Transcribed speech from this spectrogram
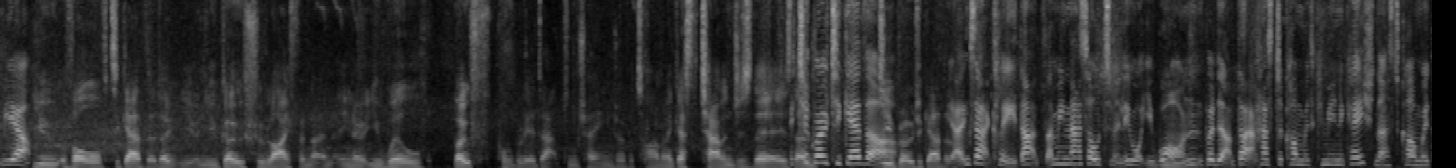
Yeah. you evolve together, don't you? And you go through life, and, and you know you will both probably adapt and change over time. And I guess the challenge is there is to grow together. do you grow together? Yeah, exactly. That I mean, that's ultimately what you want. Mm. But that, that has to come with communication. That has to come with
